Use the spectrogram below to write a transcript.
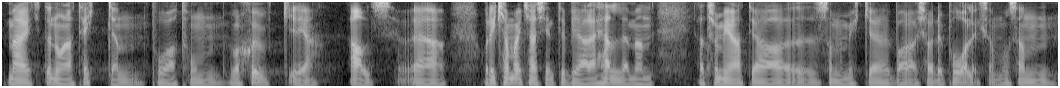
märkte några tecken på att hon var sjuk i det alls. Eh, och Det kan man kanske inte begära heller, men jag tror mer att jag eh, som mycket bara körde på. Liksom. Och Sen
